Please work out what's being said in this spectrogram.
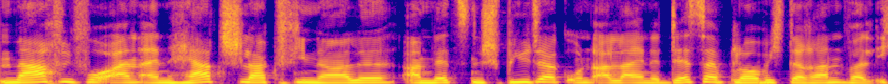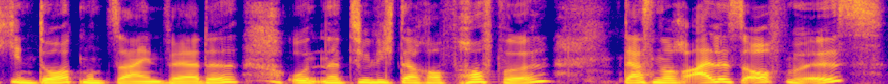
nach wie vor an ein Herzschlagfinale am letzten Spieltag und alleine deshalb glaube ich daran, weil ich in Dortmund sein werde und natürlich darauf hoffe, dass noch alles offen ist.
